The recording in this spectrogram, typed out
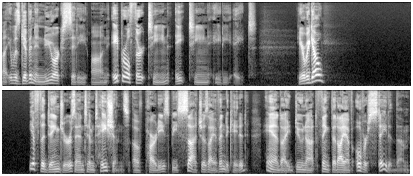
Uh, it was given in New York City on April 13, 1888. Here we go. If the dangers and temptations of parties be such as I have indicated, and I do not think that I have overstated them,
